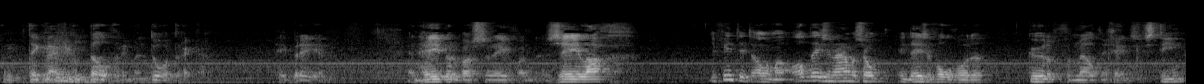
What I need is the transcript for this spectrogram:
Dat betekent eigenlijk een pelgrim, een doortrekker. Hebreeën. En Heber was er een van Zelach. Je vindt dit allemaal, al deze namen zo in deze volgorde keurig vermeld in Genesis 10.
